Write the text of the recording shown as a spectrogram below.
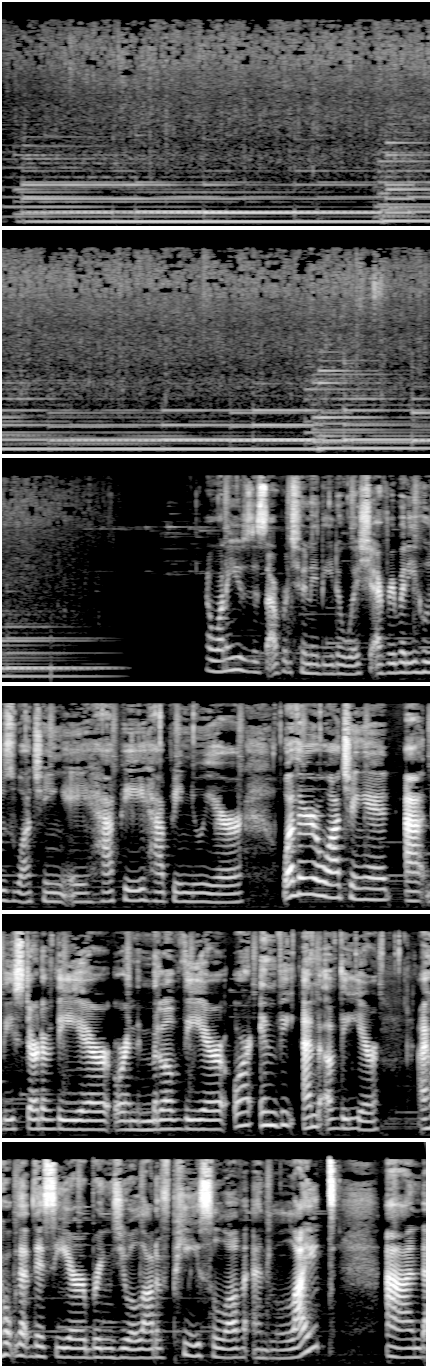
I want to use this opportunity to wish everybody who's watching a happy, happy new year. Whether you're watching it at the start of the year or in the middle of the year or in the end of the year, I hope that this year brings you a lot of peace, love, and light. And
